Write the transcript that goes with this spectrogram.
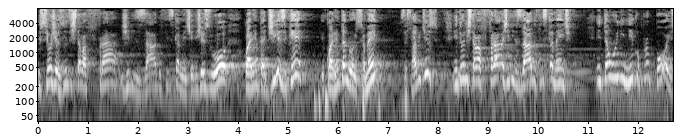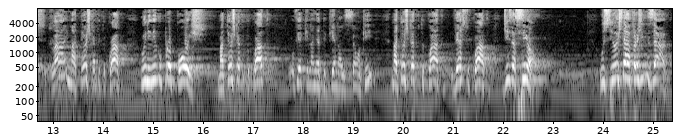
o Senhor Jesus estava fragilizado fisicamente. Ele jejuou 40 dias e quê? E 40 noites, amém? Você sabe disso. Então ele estava fragilizado fisicamente. Então o inimigo propôs, lá em Mateus capítulo 4, o inimigo propôs, Mateus capítulo 4, vou ver aqui na minha pequena lição aqui, Mateus capítulo 4, verso 4, diz assim, ó, o Senhor estava fragilizado.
